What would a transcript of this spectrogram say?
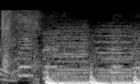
face.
